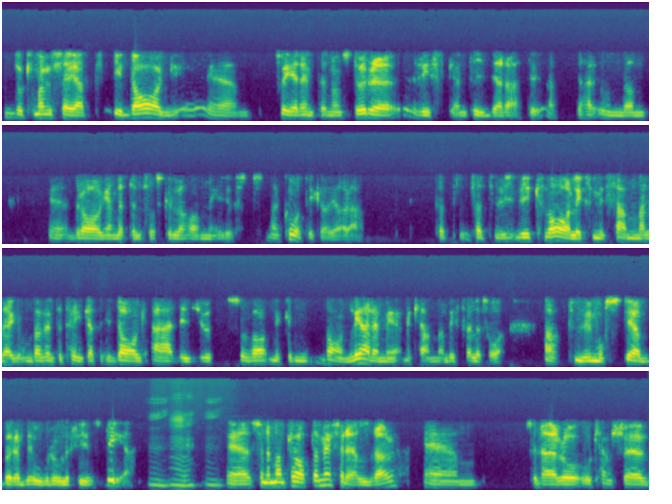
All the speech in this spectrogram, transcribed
då kan man väl säga att idag eh, så är det inte någon större risk än tidigare att, att det här undandragandet eller så skulle ha med just narkotika att göra. Så att, så att vi, vi, är kvar liksom i samma läge. Man behöver inte tänka att idag är det ju så mycket vanligare med, med cannabis eller så att nu måste jag börja bli orolig för just det. Mm, mm. mm. Eh, så när man pratar med föräldrar eh, sådär, och, och, kanske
